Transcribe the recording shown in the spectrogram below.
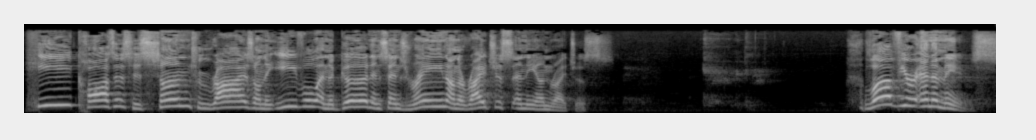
He causes his sun to rise on the evil and the good and sends rain on the righteous and the unrighteous. Love your enemies.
